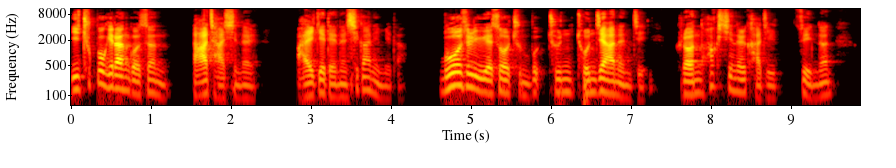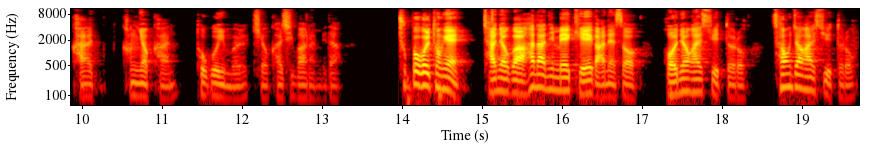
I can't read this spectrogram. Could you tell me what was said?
이 축복이라는 것은 나 자신을 알게 되는 시간입니다. 무엇을 위해서 존재하는지 그런 확신을 가질 수 있는 가, 강력한 도구임을 기억하시기 바랍니다. 축복을 통해 자녀가 하나님의 계획 안에서 번영할 수 있도록 성장할 수 있도록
